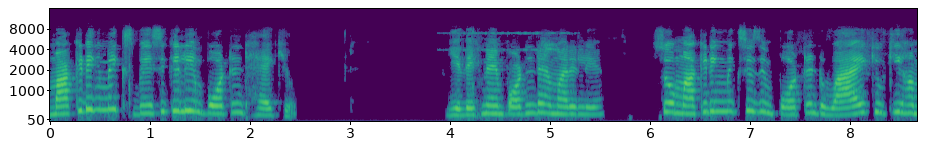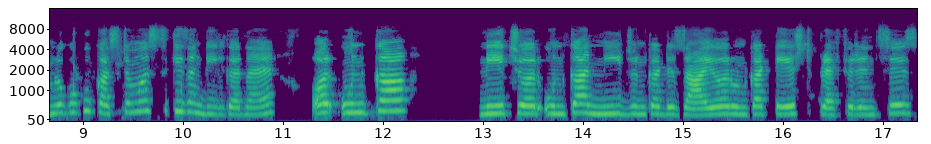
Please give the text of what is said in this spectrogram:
मार्केटिंग मिक्स बेसिकली इंपॉर्टेंट है क्यों? ये देखना इंपॉर्टेंट है हमारे लिए। So marketing mix is important why क्योंकि हम लोगों को कस्टमर्स के संग डील करना है और उनका नेचर उनका नीड्स उनका डिज़ायर उनका टेस्ट प्रेफरेंसेस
